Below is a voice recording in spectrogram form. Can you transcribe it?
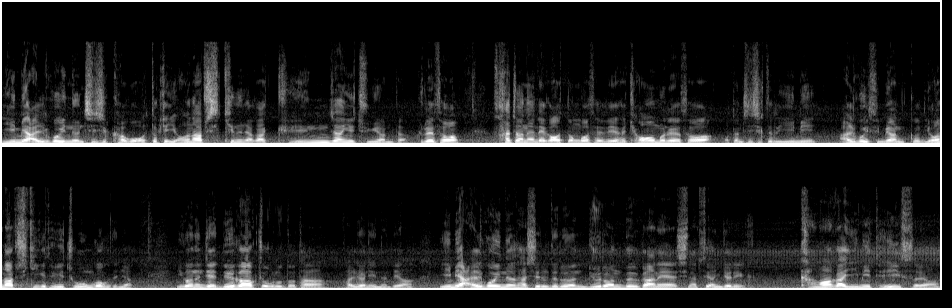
이미 알고 있는 지식하고 어떻게 연합시키느냐가 굉장히 중요합니다. 그래서 사전에 내가 어떤 것에 대해서 경험을 해서 어떤 지식들을 이미 알고 있으면 그 연합시키기 되게 좋은 거거든요. 이거는 이제 뇌과학적으로도 다 관련이 있는데요. 이미 알고 있는 사실들은 뉴런들 간의 시냅스 연결이 강화가 이미 돼 있어요.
